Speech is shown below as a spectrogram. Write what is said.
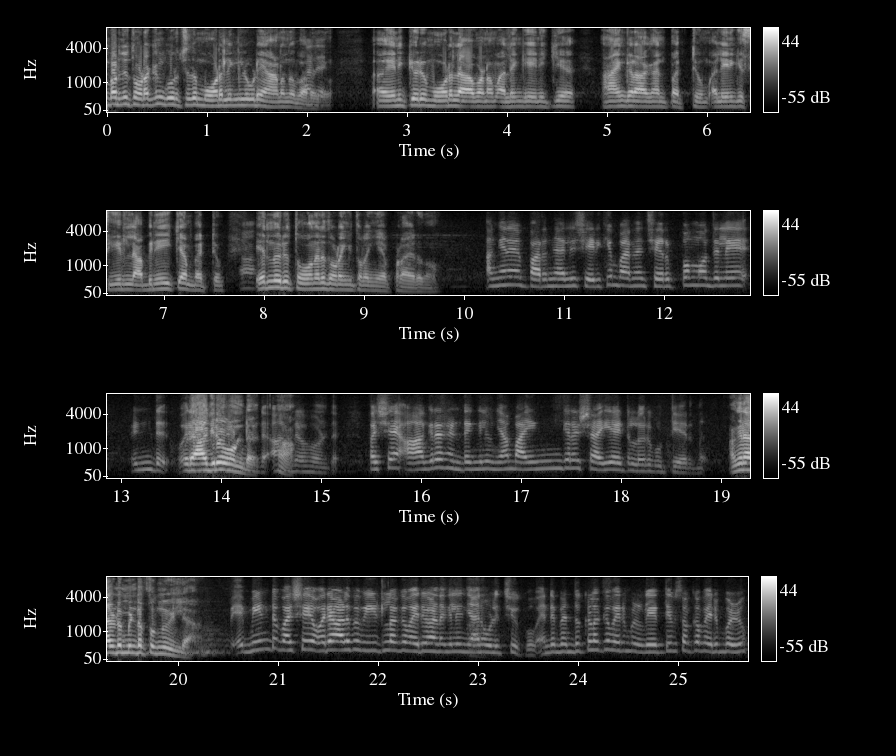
പറഞ്ഞു തുടക്കം കുറിച്ചത് മോഡലിങ്ങിലൂടെയാണെന്ന് പറഞ്ഞു. എനിക്കൊരു മോഡൽ ആവണം അല്ലെങ്കിൽ എനിക്ക് ആങ്കർ ആകാൻ പറ്റും അല്ലെങ്കിൽ എനിക്ക് സീരിയലിൽ അഭിനയിക്കാൻ പറ്റും എന്നൊരു തോന്നൽ തുടങ്ങി തുടങ്ങി എപ്പോഴായിരുന്നു അങ്ങനെ പറഞ്ഞാൽ ശരിക്കും പറഞ്ഞ ചെറുപ്പം മുതലേ ഉണ്ട്. ഒരു ആഗ്രഹമുണ്ട്. ആഗ്രഹമുണ്ട്. പക്ഷെ ആഗ്രഹം ഉണ്ടെങ്കിലും ഞാൻ ഭയങ്കര ഷൈ ആയിട്ടുള്ള ഒരു കുട്ടിയായിരുന്നു. അങ്ങനെ ആരുടെ മിണ്ടത്തൊന്നുമില്ല. വീണ്ടും പക്ഷെ ഒരാളിപ്പോ വീട്ടിലൊക്കെ വരുവാണെങ്കിലും ഞാൻ ഒളിച്ചു വെക്കും. എന്റെ ബന്ധുക്കളൊക്കെ വരുമ്പോഴും റിലേറ്റീവ്സ് ഒക്കെ വരുമ്പോഴും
